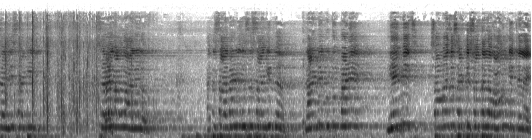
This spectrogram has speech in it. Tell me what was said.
सहलीसाठी सरळगावला आलेलो. आता साहेबांनी जसं सांगितलं लांडे कुटुंबाने नेहमीच समाजासाठी स्वतःला वाहून घेतलेलं आहे.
